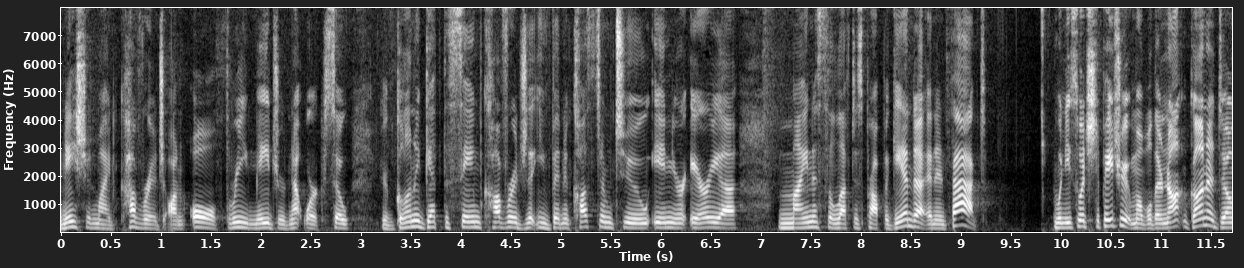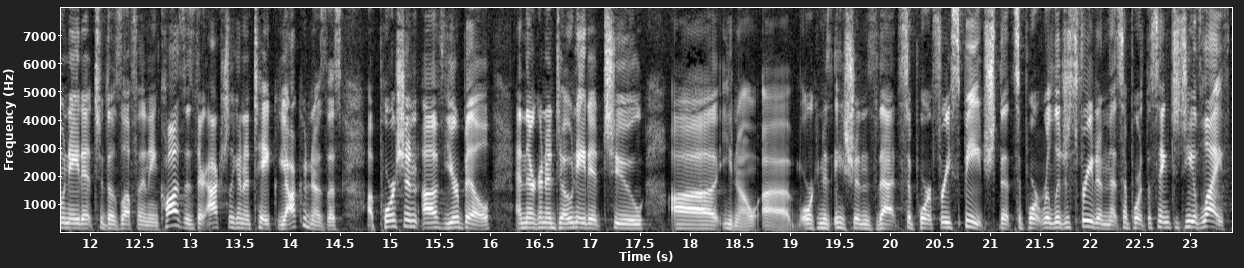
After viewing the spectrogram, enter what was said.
nationwide coverage on all three major networks. So you're going to get the same coverage that you've been accustomed to in your area, minus the leftist propaganda. And in fact, when you switch to Patriot Mobile, they're not going to donate it to those left leaning causes. They're actually going to take, Jaco knows this, a portion of your bill, and they're going to donate it to, uh, you know, uh, organizations that support free speech, that support religious freedom, that support the sanctity of life.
